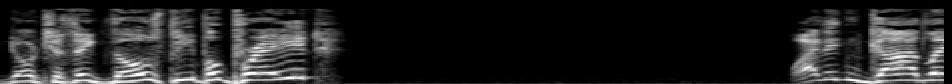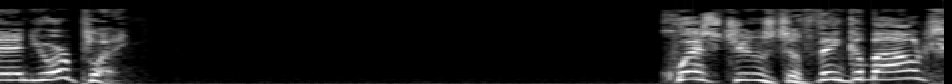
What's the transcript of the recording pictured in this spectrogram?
Don't you think those people prayed? Why didn't God land your plane? Questions to think about?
